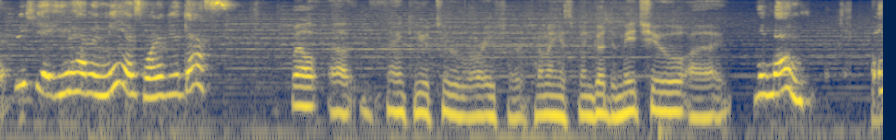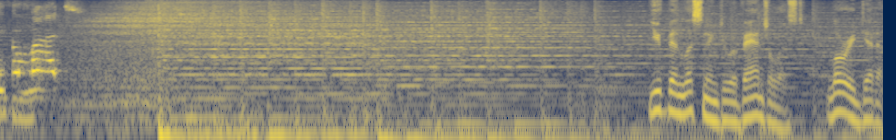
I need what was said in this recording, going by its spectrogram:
appreciate you having me as one of your guests. Well, uh, thank you too, Lori, for coming. It's been good to meet you. Uh, Amen. Thanks so much. You've been listening to evangelist Lori Ditto.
